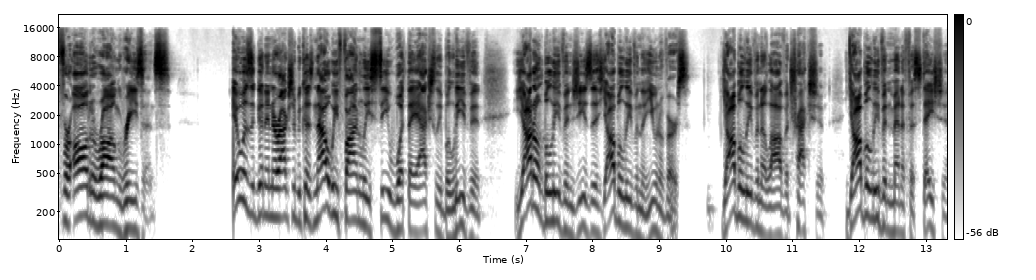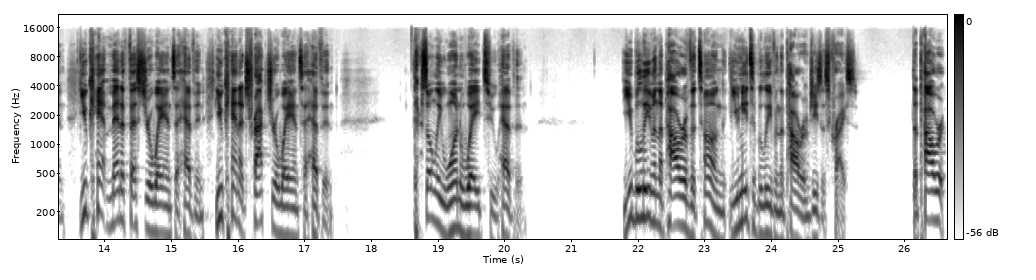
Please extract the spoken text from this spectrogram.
for all the wrong reasons. It was a good interaction because now we finally see what they actually believe in. Y'all don't believe in Jesus, y'all believe in the universe. Y'all believe in the law of attraction. Y'all believe in manifestation. You can't manifest your way into heaven. You can't attract your way into heaven. There's only one way to heaven. You believe in the power of the tongue, you need to believe in the power of Jesus Christ. The power,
